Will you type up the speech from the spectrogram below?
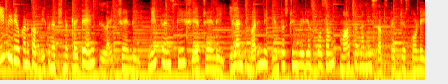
ఈ వీడియో కనుక మీకు నచ్చినట్లయితే లైక్ చేయండి మీ ఫ్రెండ్స్కి షేర్ చేయండి. ఇలాంటి మరిన్ని ఇంట్రెస్టింగ్ వీడియోస్ కోసం మా ఛానల్ని సబ్స్క్రైబ్ చేసుకోండి.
